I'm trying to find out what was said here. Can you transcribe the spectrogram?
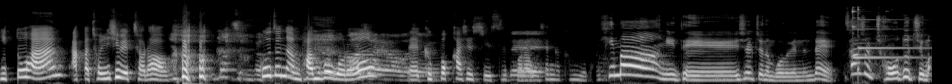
이 또한 아까 전시회처럼 맞아요. 꾸준한 반복으로 맞아요, 네, 맞아요. 극복하실 수 있을 네. 거라고 생각합니다. 희망이 되실지는 모르겠는데 사실 저도 지금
